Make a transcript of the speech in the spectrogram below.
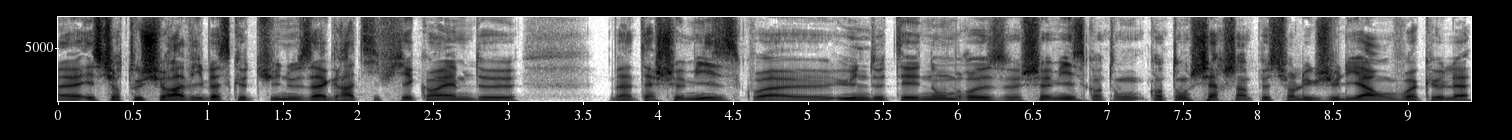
et surtout, je suis ravi parce que tu nous as gratifié quand même de ben, ta chemise, quoi, euh, une de tes nombreuses chemises. Quand on, quand on cherche un peu sur Luc Julia, on voit que la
